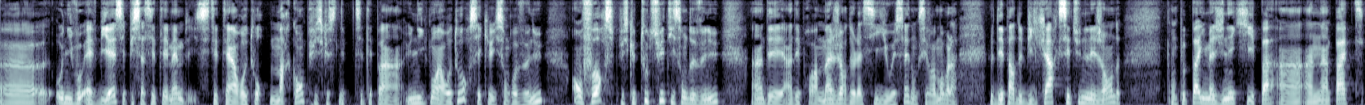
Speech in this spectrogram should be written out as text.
euh, au niveau FBS. Et puis ça, c'était même c'était un retour marquant puisque ce n'était pas uniquement un retour, c'est qu'ils sont revenus en force puisque tout de suite ils sont devenus un des, un des programmes majeurs de la CUSA. Donc c'est vraiment voilà le départ de Bill Clark, c'est une légende. On ne peut pas imaginer qu'il n'y ait pas un, impact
